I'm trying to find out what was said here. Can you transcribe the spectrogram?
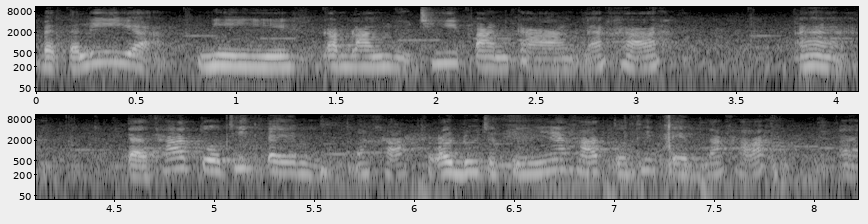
แบตเตอรี่อะมีกำลังอยู่ที่ปานกลางนะคะอ่าแต่ถ้าตัวที่เต็มนะคะ เราดูจากตรงนี้นะคะตัวที่เต็มนะคะอ่า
